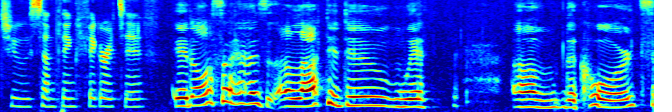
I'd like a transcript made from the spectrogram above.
to something figurative? It also has a lot to do with um, the chords.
